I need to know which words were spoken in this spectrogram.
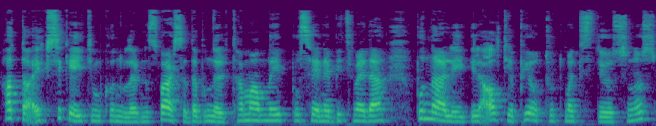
Hatta eksik eğitim konularınız varsa da bunları tamamlayıp bu sene bitmeden bunlarla ilgili altyapıyı oturtmak istiyorsunuz.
